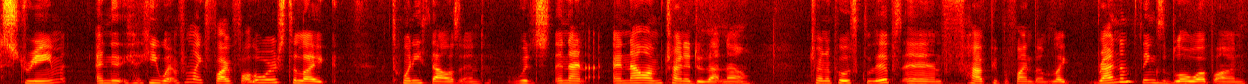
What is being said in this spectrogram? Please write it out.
stream and it, he went from like five followers to like twenty thousand, which and I and now I'm trying to do that now, trying to post clips and f- have people find them. Like random things blow up on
